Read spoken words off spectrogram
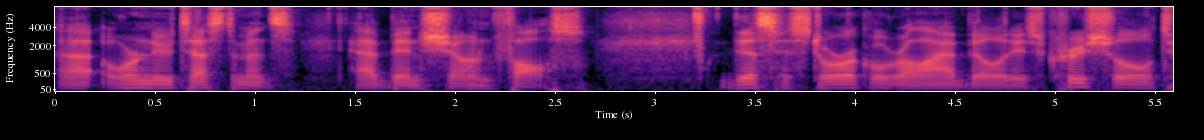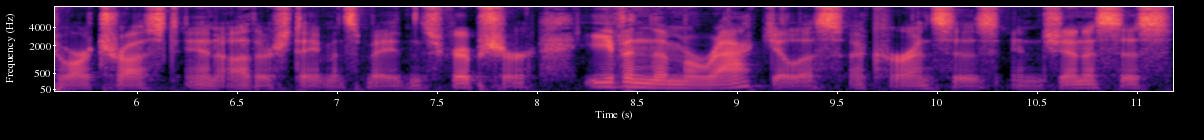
uh, or New Testaments have been shown false. This historical reliability is crucial to our trust in other statements made in Scripture. Even the miraculous occurrences in Genesis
